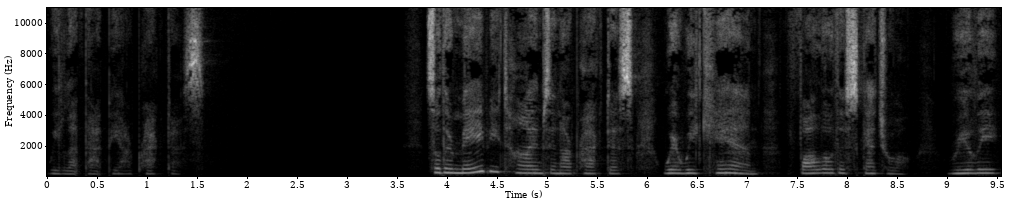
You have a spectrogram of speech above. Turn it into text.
we let that be our practice. So there may be times in our practice where we can follow the schedule really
